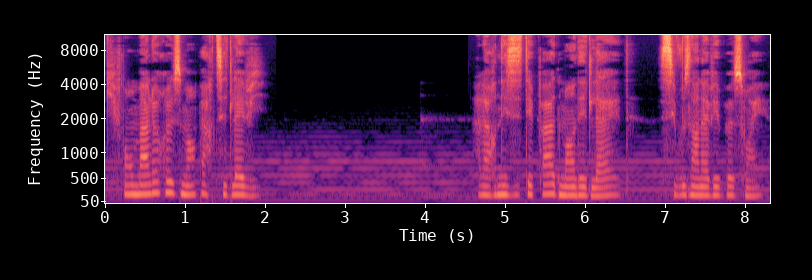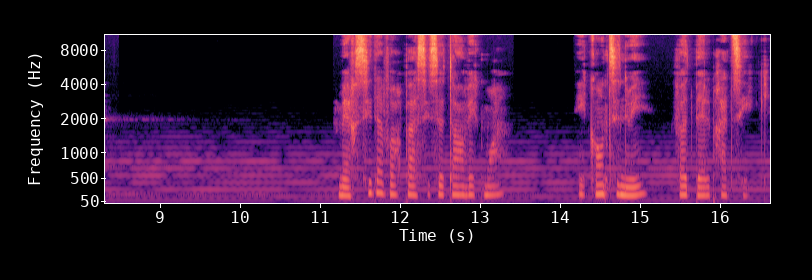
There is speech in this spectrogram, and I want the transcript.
qui font malheureusement partie de la vie. Alors n'hésitez pas à demander de l'aide si vous en avez besoin. Merci d'avoir passé ce temps avec moi et continuez votre belle pratique.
